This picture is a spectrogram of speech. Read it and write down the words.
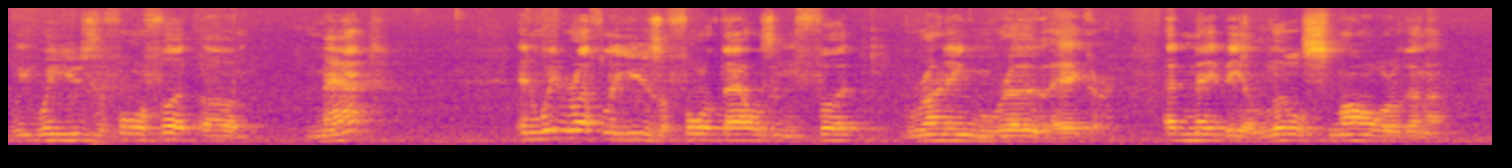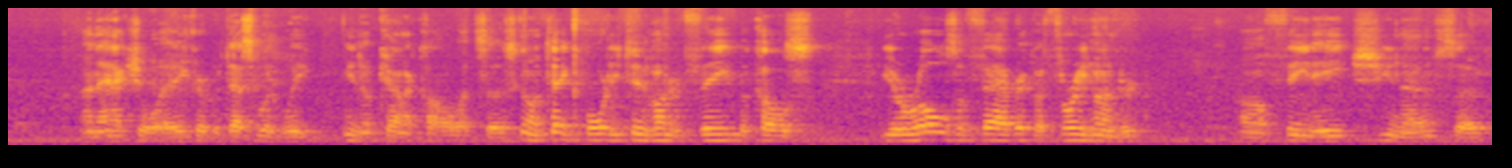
we, we use the four-foot, um, mat, and we roughly use a four thousand foot running row acre. That may be a little smaller than a, an actual acre, but that's what we, you know, kind of call it. So it's gonna take forty-two hundred feet because your rolls of fabric are three hundred, uh, feet each, you know, so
